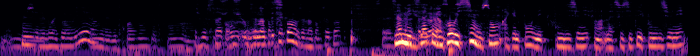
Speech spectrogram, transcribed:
Mm. J'avais complètement oublié. là. nous, on avait 3 ans, 4 ans. euh, Je me souviens je qu'on faisait n'importe quoi, on faisait n'importe quoi. Ça- Non, mais ça, comme quoi aussi, on sent à quel point on est conditionné, enfin, la société est conditionnée.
